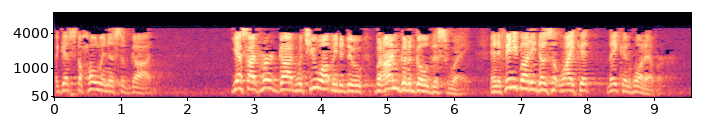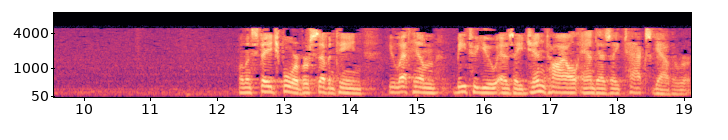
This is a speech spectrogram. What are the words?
against the holiness of God. Yes, I've heard God what you want me to do, but I'm going to go this way. And if anybody doesn't like it, they can whatever. Well, in stage four, verse 17, you let him be to you as a Gentile and as a tax gatherer.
